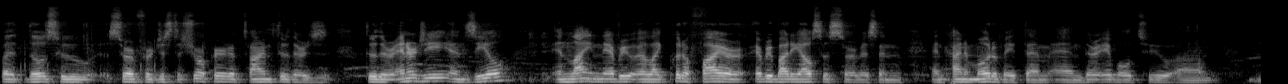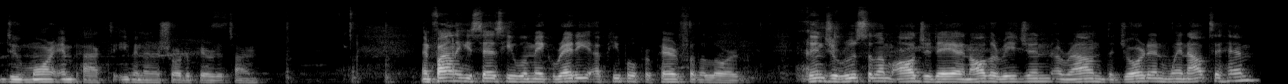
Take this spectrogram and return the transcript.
But those who serve for just a short period of time through their through their energy and zeal enlighten every uh, like put a fire everybody else's service and and kind of motivate them and they're able to um, do more impact even in a shorter period of time. And finally, he says he will make ready a people prepared for the Lord. Then Jerusalem, all Judea, and all the region around the Jordan went out to him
